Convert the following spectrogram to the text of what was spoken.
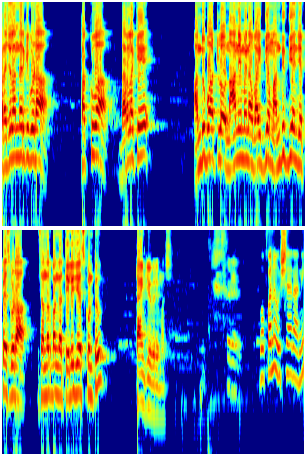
ప్రజలందరికీ కూడా తక్కువ ధరలకే అందుబాటులో నాణ్యమైన వైద్యం అందిద్ది అని చెప్పేసి కూడా ఈ సందర్భంగా తెలియజేసుకుంటూ thank you very much. Boppana Usharani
